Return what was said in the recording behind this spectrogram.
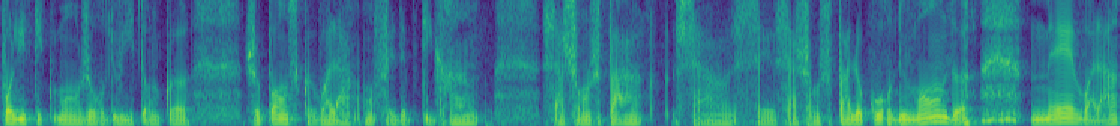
politiquement aujourd'hui. Donc je pense que voilà, on fait des petits grains, ça change pas, ça, ça change pas le cours du monde, mais voilà,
